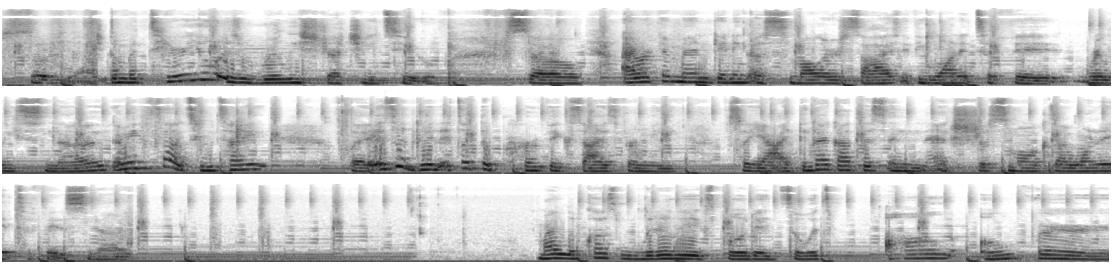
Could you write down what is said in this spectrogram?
So yeah, the material is really stretchy too. So I recommend getting a smaller size if you want it to fit really snug. I mean, it's not too tight, but it's a good, it's like the perfect size for me. So yeah, I think I got this in an extra small because I wanted it to fit snug. My lip gloss literally exploded, so it's all over.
